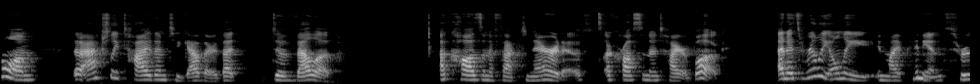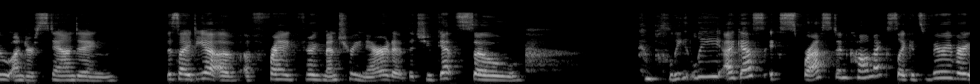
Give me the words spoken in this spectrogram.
poem that actually tie them together, that develop a cause and effect narrative across an entire book. And it's really only, in my opinion, through understanding this idea of a frag- fragmentary narrative that you get so completely, I guess, expressed in comics. Like it's very, very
